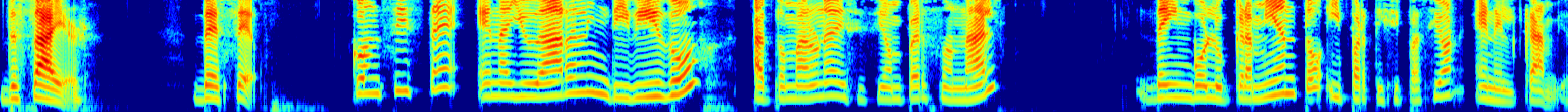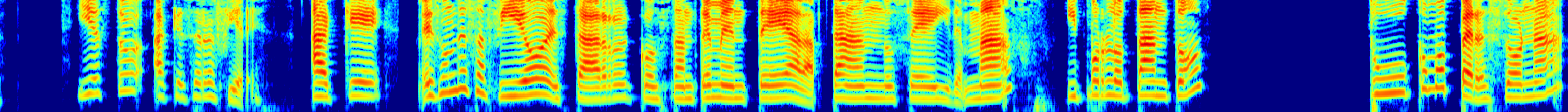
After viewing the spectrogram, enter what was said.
Desire. Deseo. Consiste en ayudar al individuo a tomar una decisión personal de involucramiento y participación en el cambio. ¿Y esto a qué se refiere? A que es un desafío estar constantemente adaptándose y demás, y por lo tanto, tú como persona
